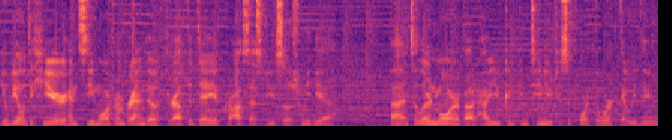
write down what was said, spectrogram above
You'll be able to hear and see more from Brandon throughout the day across SBU social media. Uh, and to learn more about how you can continue to support the work that we do,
